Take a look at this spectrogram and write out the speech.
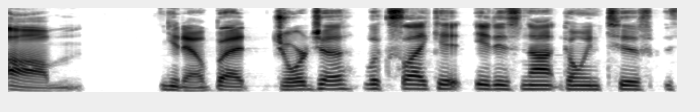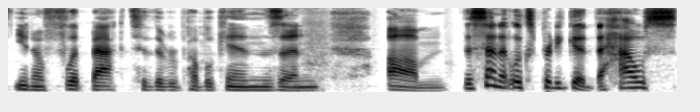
Um, you know, but Georgia looks like it it is not going to you know flip back to the Republicans, and um, the Senate looks pretty good. The House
